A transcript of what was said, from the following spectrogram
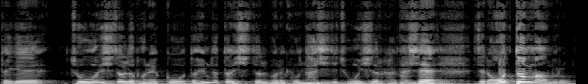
되게 좋은 시절도 보냈고 또 힘들던 시절을 보냈고 다시 이제 좋은 시절을 갈 음. 다시 텐데 이제. 어떤 마음으로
